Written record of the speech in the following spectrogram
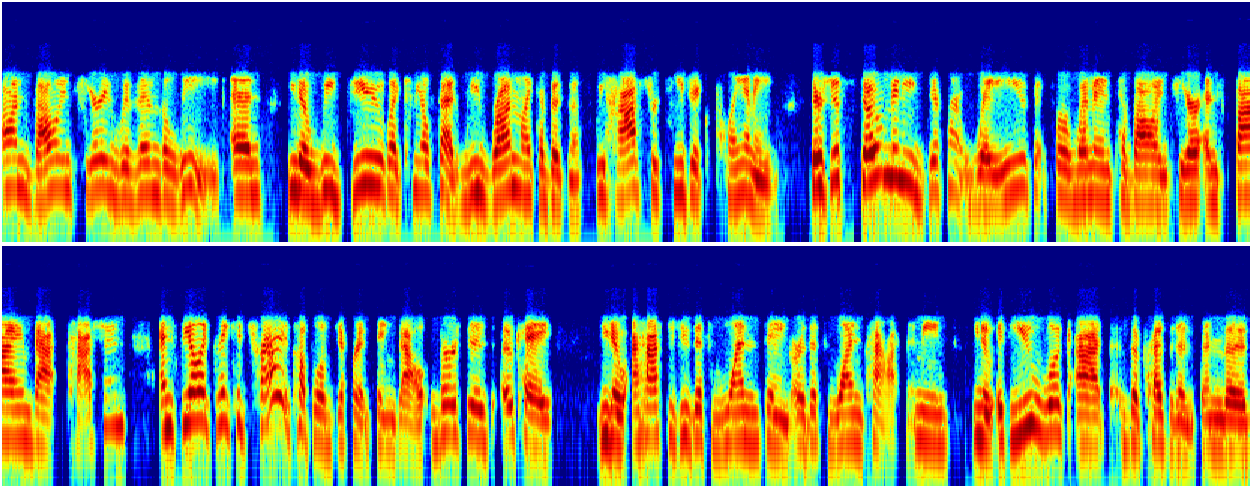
on volunteering within the league. And, you know, we do, like Camille said, we run like a business. We have strategic planning there's just so many different ways for women to volunteer and find that passion and feel like they could try a couple of different things out versus, okay, you know, I have to do this one thing or this one path. I mean, you know, if you look at the presidents and the,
